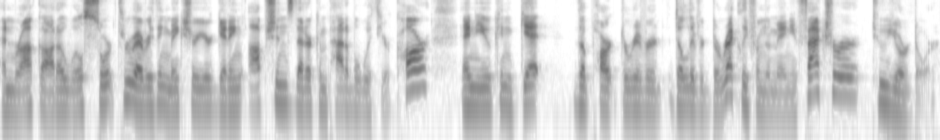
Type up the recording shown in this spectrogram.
and Rock Auto will sort through everything, make sure you're getting options that are compatible with your car, and you can get the part delivered delivered directly from the manufacturer to your door.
